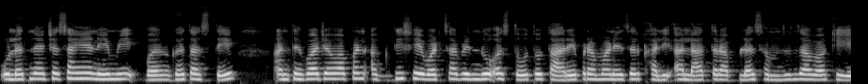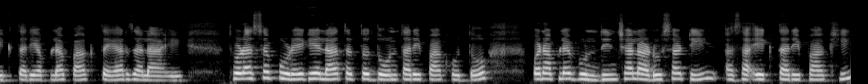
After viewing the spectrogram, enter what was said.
उलटण्याच्या साह्याने मी बघत असते आणि तेव्हा जेव्हा आपण अगदी शेवटचा बिंदू असतो तो तारेप्रमाणे जर खाली आला तर आपलं समजून जावा की एक तारी आपला पाक तयार झाला आहे. थोडासा पुढे गेला तर तो दोन तारी पाक होतो. पण आपल्या बुंदींच्या लाडूसाठी असा एक तारी पाक ही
